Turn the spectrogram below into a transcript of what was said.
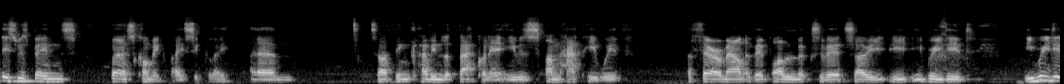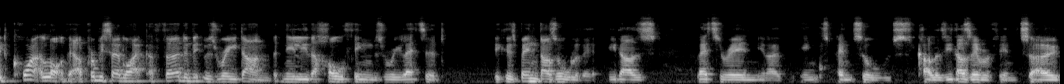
this was Ben's first comic basically, um, so I think having looked back on it, he was unhappy with a fair amount of it by the looks of it. So he, he, he redid he redid quite a lot of it. I'd probably say like a third of it was redone, but nearly the whole thing was relettered because Ben does all of it. He does lettering, you know, inks, pencils, colours. He does everything. So,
